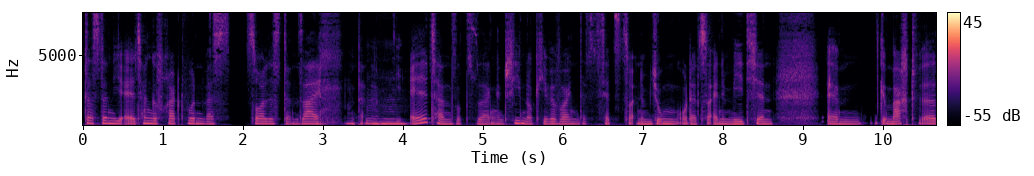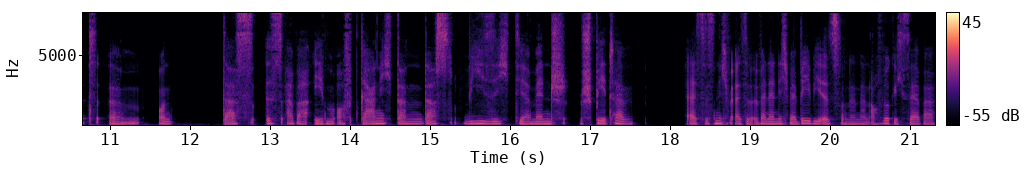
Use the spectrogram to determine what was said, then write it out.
dass dann die Eltern gefragt wurden, was soll es denn sein? Und dann mhm. haben die Eltern sozusagen entschieden, okay, wir wollen, dass es jetzt zu einem Jungen oder zu einem Mädchen ähm, gemacht wird. Ähm, und das ist aber eben oft gar nicht dann das, wie sich der Mensch später, es ist nicht, also wenn er nicht mehr Baby ist, sondern dann auch wirklich selber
